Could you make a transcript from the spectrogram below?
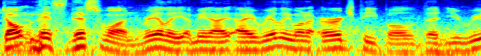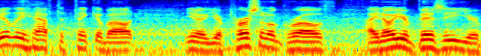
Don't miss this one, really. I mean, I, I really want to urge people that you really have to think about you know, your personal growth. I know you're busy, you're,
